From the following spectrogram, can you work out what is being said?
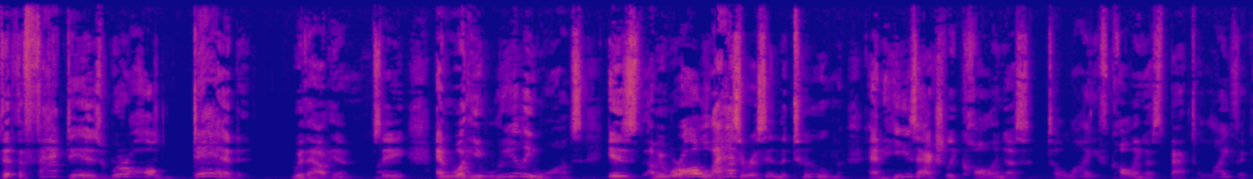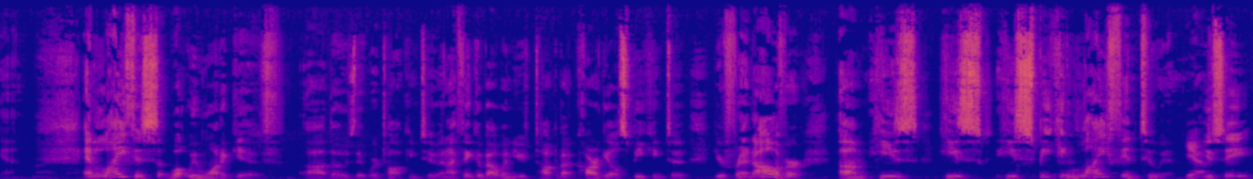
that the fact is we're all dead without him see? And what he really wants is I mean, we're all Lazarus in the tomb, and he's actually calling us to life, calling us back to life again. And life is what we want to give uh, those that we're talking to. And I think about when you talked about Cargill speaking to your friend Oliver, um, he's he's he's speaking life into him. Yeah. You see,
